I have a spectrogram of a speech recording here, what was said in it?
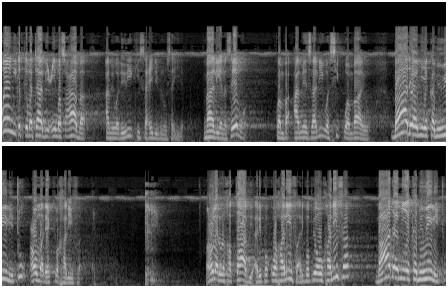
Wengi katika matabii masahaba amewadiriki Said bin Musayyab. Bali anasemwa kwamba amezaliwa siku ambayo baada ya miaka miwili tu Umar akiwa khalifa. Umar al-Khattabi alipokuwa khalifa alipopewa ukhalifa baada ya miaka miwili tu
